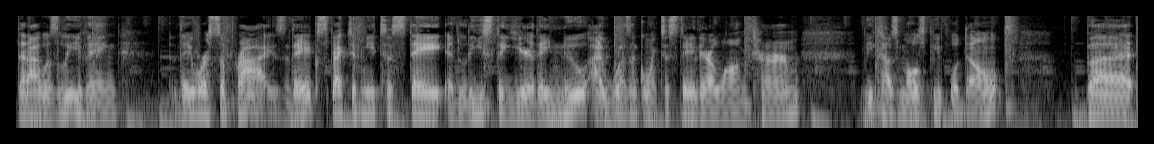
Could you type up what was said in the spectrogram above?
that I was leaving, they were surprised. They expected me to stay at least a year. They knew I wasn't going to stay there long term because most people don't. But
